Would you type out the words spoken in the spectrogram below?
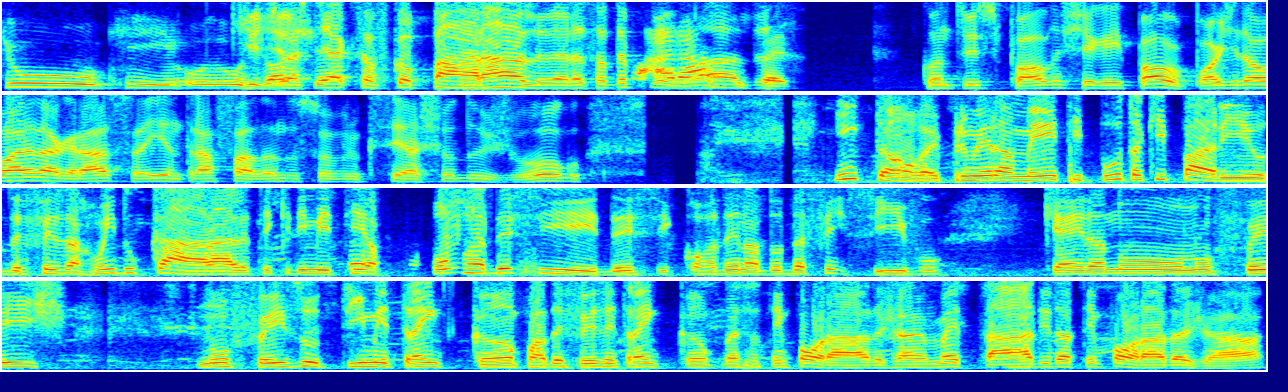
que o que o, o que o Josh Jackson ficou parado, era só ter parado, pulado. velho. Enquanto isso, Paulo chega aí. Paulo, pode dar o ar da graça aí, entrar falando sobre o que você achou do jogo. Então, velho, primeiramente, puta que pariu, defesa ruim do caralho, tem que demitir a porra desse, desse coordenador defensivo que ainda não, não fez não fez o time entrar em campo, a defesa entrar em campo nessa temporada, já é metade da temporada já.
